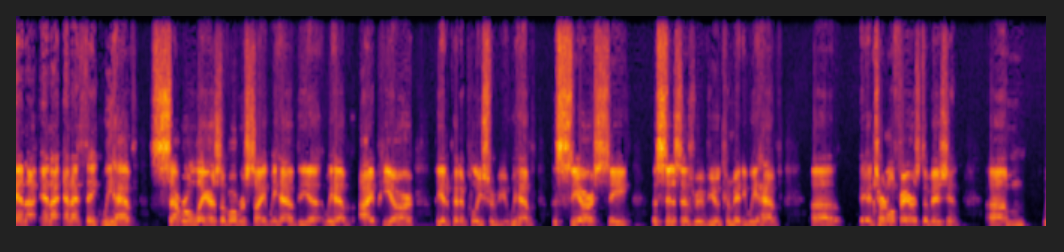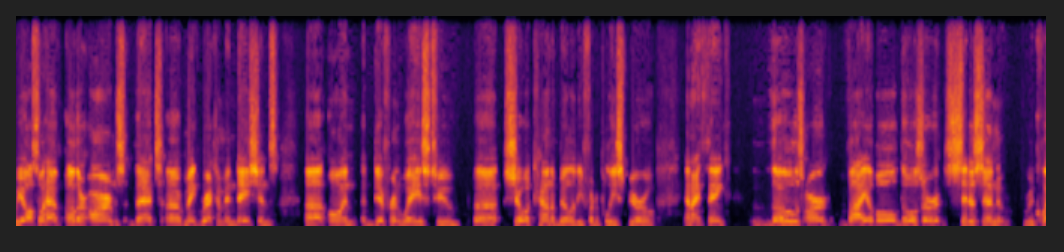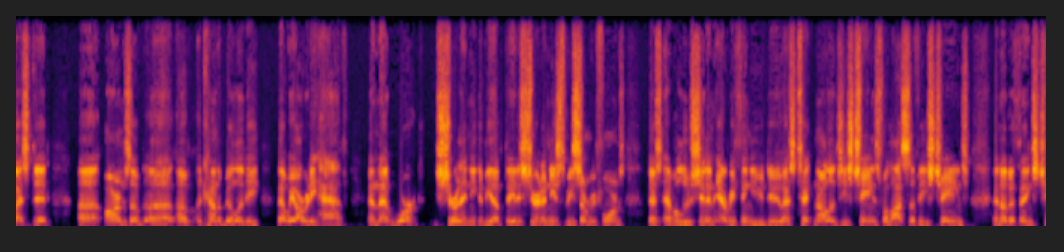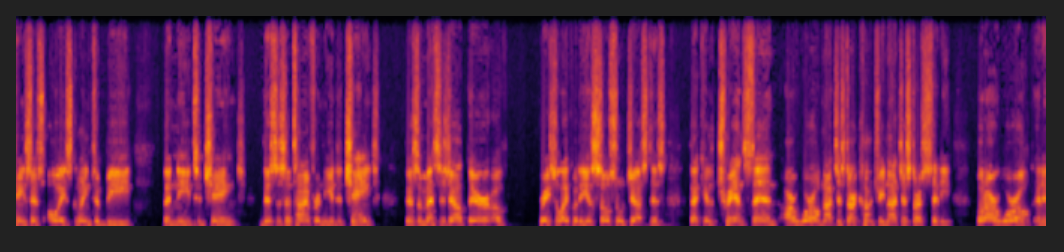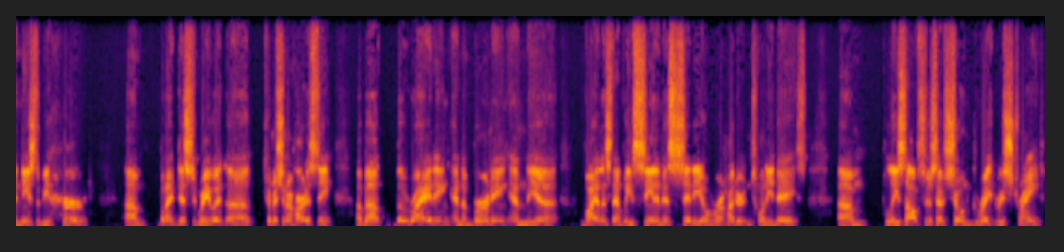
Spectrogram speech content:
And I, and I, and I think we have several layers of oversight. We have the uh, we have IPR, the Independent Police Review. We have the CRC, the Citizens Review Committee. We have uh, Internal Affairs Division. Um, we also have other arms that uh, make recommendations uh, on different ways to uh, show accountability for the police bureau. And I think those are viable, those are citizen requested uh, arms of, uh, of accountability that we already have and that work. Sure, they need to be updated. Sure, there needs to be some reforms. There's evolution in everything you do as technologies change, philosophies change, and other things change. There's always going to be the need to change. This is a time for need to change. There's a message out there of racial equity and social justice that can transcend our world, not just our country, not just our city, but our world, and it needs to be heard. Um, but I disagree with uh, Commissioner Hardesty about the rioting and the burning and the uh, violence that we've seen in this city over 120 days. Um, police officers have shown great restraint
